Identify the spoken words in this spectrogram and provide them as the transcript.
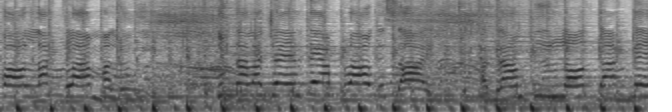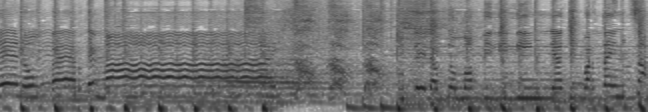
folla acclama lui, tutta la gente applaude, sai, al gran pilota che non perde mai. Tutte le automobili in linea di partenza,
